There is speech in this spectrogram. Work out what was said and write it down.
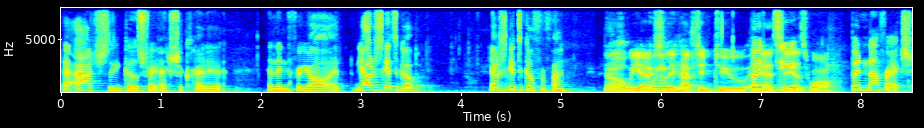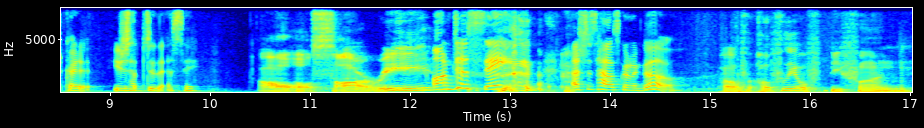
that actually goes for extra credit, and then for y'all, y'all just get to go. Y'all just get to go for fun, No, we actually have to do an But do essay you- as well. but not for extra credit. You just have to do the essay. Oh, sorry. I'm just saying. that's just how it's gonna go. Hope, hopefully, it'll be fun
